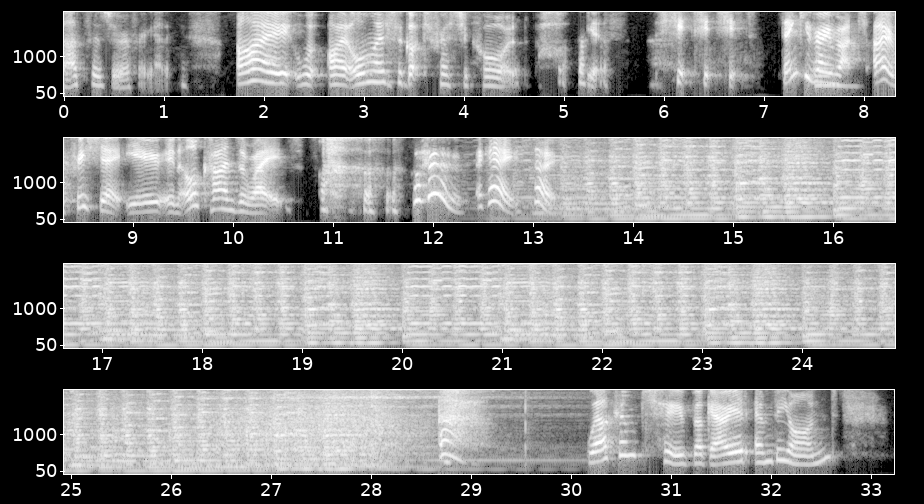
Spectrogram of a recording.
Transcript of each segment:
That's what you were forgetting. I I almost forgot to press record. yes. Shit, shit, shit. Thank you very mm. much. I appreciate you in all kinds of ways. Woohoo! Okay, so. Welcome to Belgariad and Beyond,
